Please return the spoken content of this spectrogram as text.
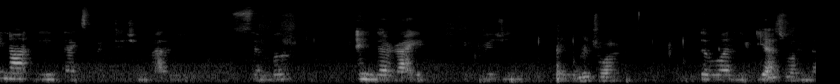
So do we not need the expectation value symbol in the right equation? Which one? The one you, yes, one? in the,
